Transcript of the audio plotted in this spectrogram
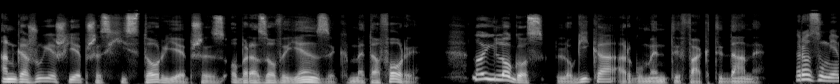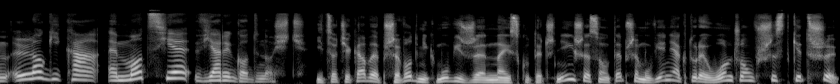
Angażujesz je przez historię, przez obrazowy język, metafory. No i logos, logika, argumenty, fakty, dane. Rozumiem. Logika, emocje, wiarygodność. I co ciekawe, przewodnik mówi, że najskuteczniejsze są te przemówienia, które łączą wszystkie trzy.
